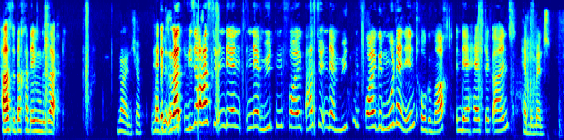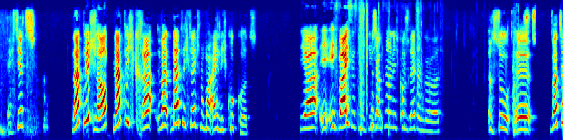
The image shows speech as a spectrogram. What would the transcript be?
Hast du doch gerade eben gesagt. Nein, ich habe wieso hast du in, den, in der Mythenfolge, hast du in der Mythenfolge nur dein Intro gemacht? In der Hashtag 1? Hä, Moment. Echt jetzt? Lad mich, Glaub, lad mich, gra lad mich gleich nochmal ein. Ich guck kurz. ja, ich, ich weiß es nicht. Ich habe es noch nicht komplett angehört. Ach so, äh, warte.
